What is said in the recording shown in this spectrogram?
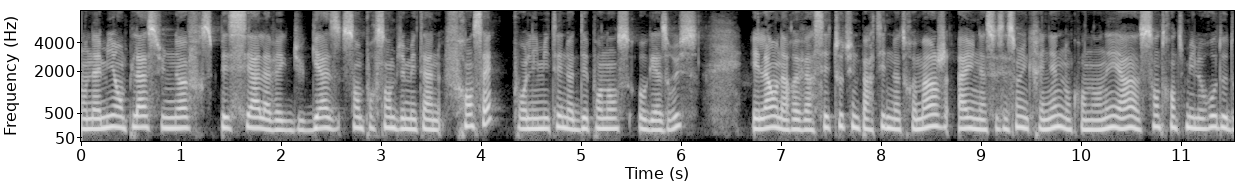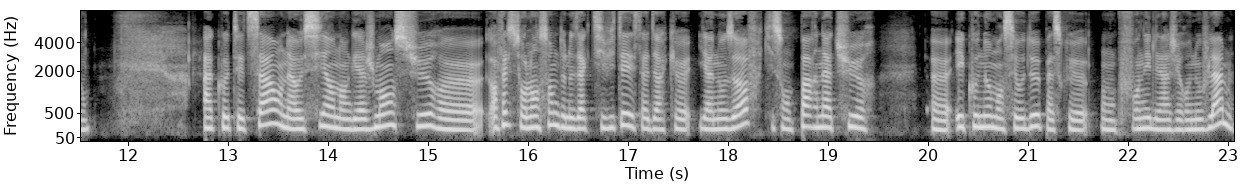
on a mis en place une offre spéciale avec du gaz 100% biométhane français pour limiter notre dépendance au gaz russe. Et là, on a reversé toute une partie de notre marge à une association ukrainienne, donc on en est à 130 000 euros de dons. À côté de ça, on a aussi un engagement sur, euh, sur l'ensemble de nos activités, c'est-à-dire qu'il y a nos offres qui sont par nature euh, économes en CO2 parce qu'on fournit de l'énergie renouvelable,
